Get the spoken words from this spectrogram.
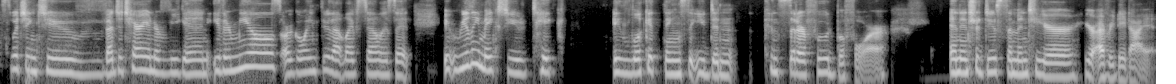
switching to vegetarian or vegan, either meals or going through that lifestyle is it, it really makes you take a look at things that you didn't consider food before and introduce them into your, your everyday diet.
